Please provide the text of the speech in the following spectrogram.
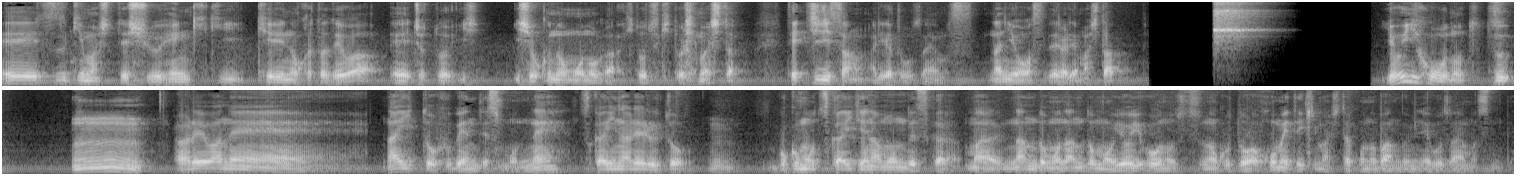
えー続きまして、周辺機器系の方では、えーちょっと異色のものが一つ来ておりました。てっちりさん、ありがとうございます。何を忘れられました？良い方の筒。うーん、あれはね、ないと不便ですもんね。使い慣れると。うん。僕も使い手なもんですから、まあ何度も何度も良い方の筒のことは褒めてきました、この番組でございますんで。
